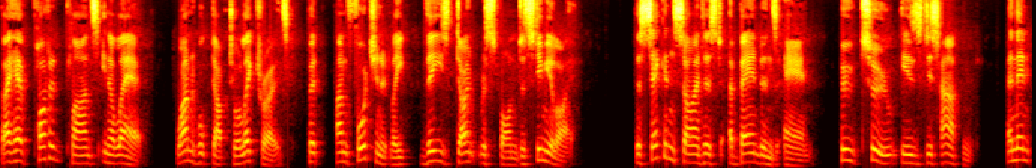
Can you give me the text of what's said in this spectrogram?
They have potted plants in a lab, one hooked up to electrodes, unfortunately, these don't respond to stimuli. The second scientist abandons Anne, who too is disheartened. And then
